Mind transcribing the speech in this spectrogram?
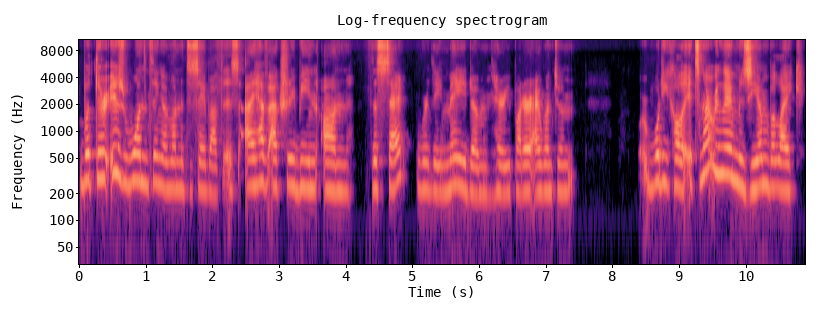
But there is one thing I wanted to say about this. I have actually been on the set where they made um, Harry Potter. I went to what do you call it? It's not really a museum, but like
